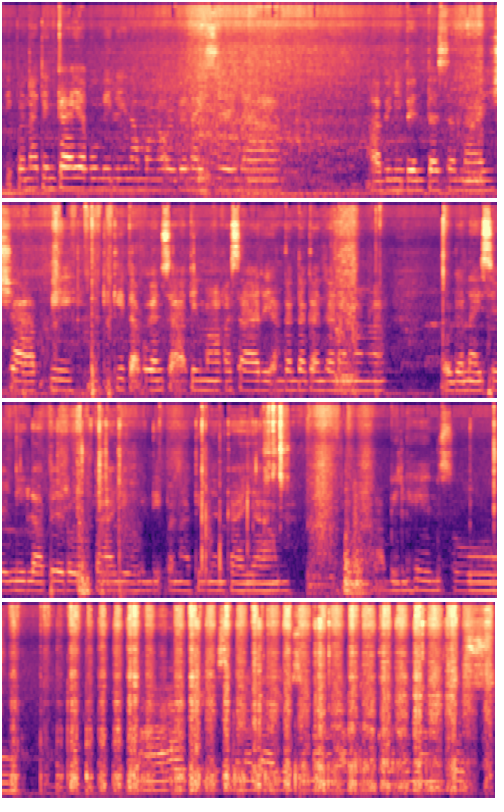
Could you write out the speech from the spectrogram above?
di pa natin kaya bumili ng mga organizer na uh, binibenta sa may Shopee. Nakikita ko yan sa ating mga kasari. Ang ganda-ganda ng mga organizer nila. Pero tayo, hindi pa natin yan kayang uh. So, mag-iis muna tayo sa mga karton-karton ng boss.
